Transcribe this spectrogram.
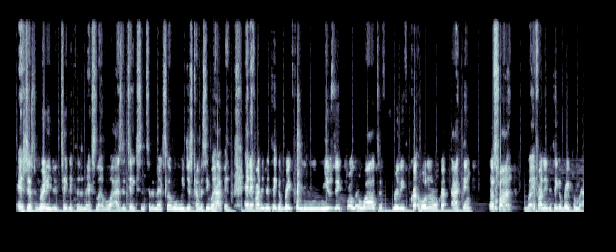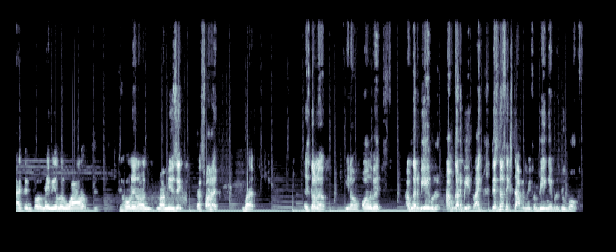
It's just ready to take it to the next level. As it takes it to the next level, we just kind of see what happens. And if I need to take a break from music for a little while to really hold on acting, that's fine. But if I need to take a break from acting for maybe a little while to, to hone in on my music, that's fine. But it's gonna, you know, all of it. I'm gonna be able to. I'm gonna be like. There's nothing stopping me from being able to do both.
